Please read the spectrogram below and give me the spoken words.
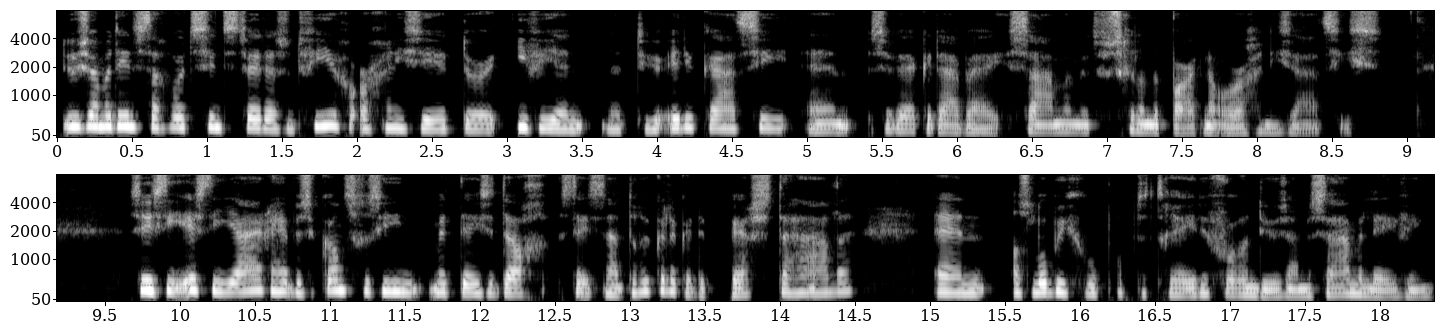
Duurzame Dinsdag wordt sinds 2004 georganiseerd door IVN Natuureducatie en ze werken daarbij samen met verschillende partnerorganisaties. Sinds die eerste jaren hebben ze kans gezien met deze dag steeds nadrukkelijker de pers te halen en als lobbygroep op te treden voor een duurzame samenleving.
